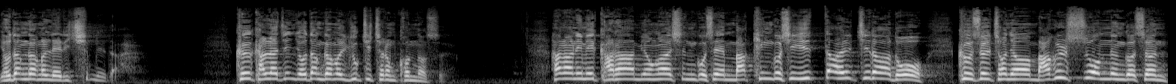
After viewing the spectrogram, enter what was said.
요단강을 내리칩니다. 그 갈라진 요단강을 육지처럼 건넜어요. 하나님이 가라 명하신 곳에 막힌 것이 있다 할지라도 그것을 전혀 막을 수 없는 것은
